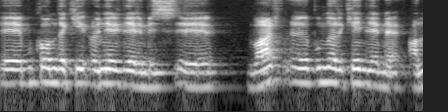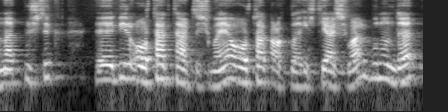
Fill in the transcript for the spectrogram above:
E, bu konudaki önerilerimiz e, var. E, bunları kendilerine anlatmıştık. E, bir ortak tartışmaya, ortak akla ihtiyaç var. Bunun da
